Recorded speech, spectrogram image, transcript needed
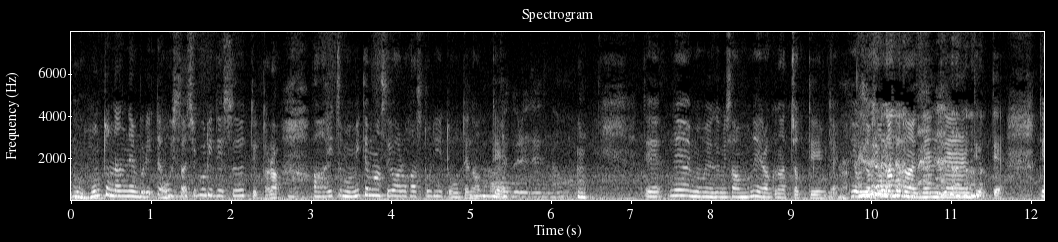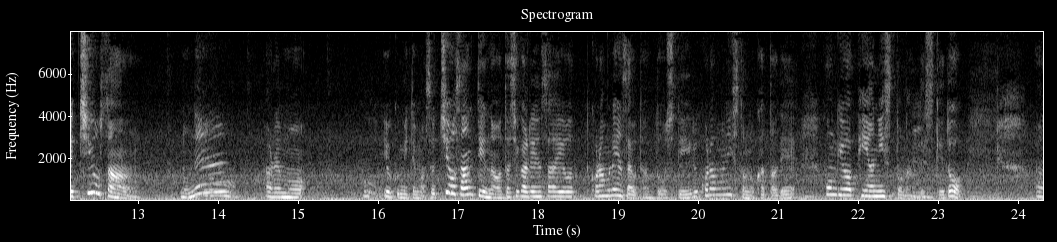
もう本当何年ぶり？で「お久しぶりです」って言ったら「ああいつも見てますよアロハストリート」ってなって、うんで「ねえもうめぐみさんもね偉くなっちゃって」みたいな「いやいやそんなことない全然」って言って。で千代さんのねあれもよく見てます。千代さんっていうのは私が連載をコラム連載を担当しているコラムニストの方で本業はピアニストなんですけど、あの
